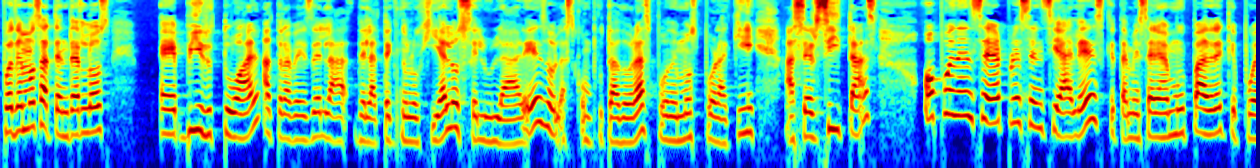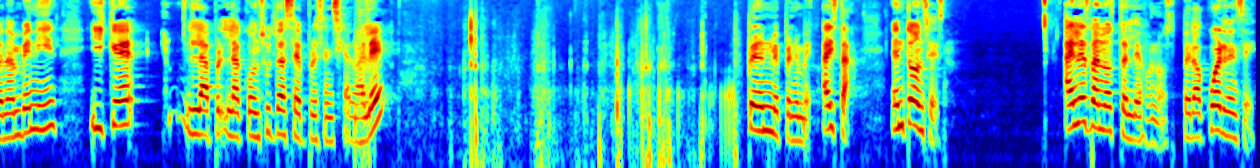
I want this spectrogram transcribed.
Podemos atenderlos eh, virtual a través de la, de la tecnología, los celulares o las computadoras, podemos por aquí hacer citas o pueden ser presenciales, que también sería muy padre que puedan venir y que la, la consulta sea presencial, ¿vale? Espérenme, espérenme, ahí está. Entonces, ahí les dan los teléfonos, pero acuérdense,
